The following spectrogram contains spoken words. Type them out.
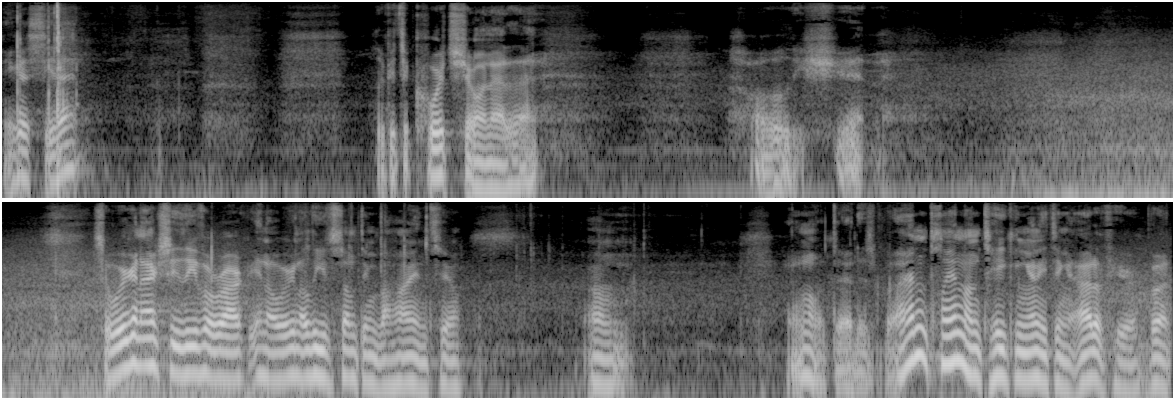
Can you guys see that? Look at the quartz showing out of that. Holy shit. So we're gonna actually leave a rock, you know, we're gonna leave something behind too. Um, I don't know what that is, but I hadn't planned on taking anything out of here, but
